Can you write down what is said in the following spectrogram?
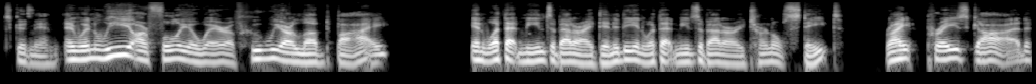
it's good, man. And when we are fully aware of who we are loved by and what that means about our identity and what that means about our eternal state, right? Praise God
